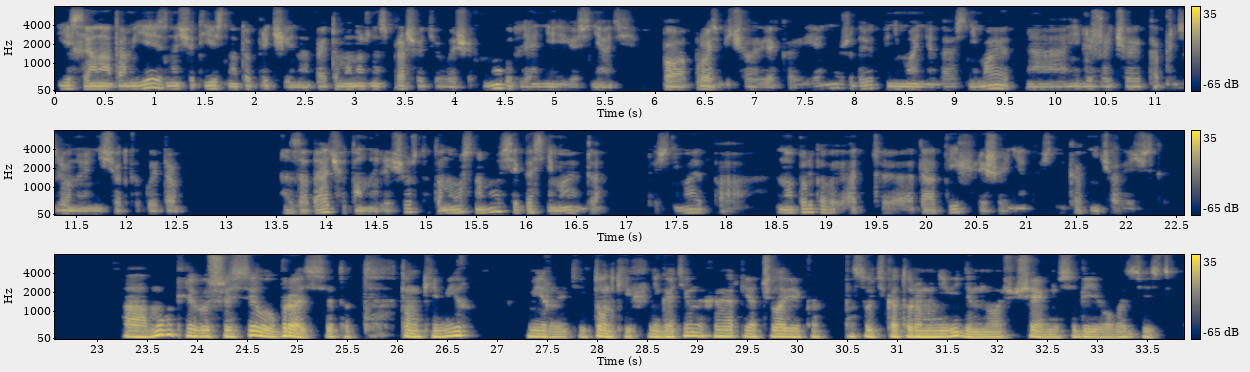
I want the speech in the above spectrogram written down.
если она там есть, значит есть на то причина. Поэтому нужно спрашивать у высших, могут ли они ее снять по просьбе человека. И они уже дают понимание, да, снимают. А, или же человек определенную несет какую-то задачу там или еще что-то. Но в основном всегда снимают, да. То есть снимают по... Но только от, это от их решения, то есть никак не человеческое. А могут ли высшие силы убрать этот тонкий мир, мир этих тонких негативных энергий от человека, по сути, которые мы не видим, но ощущаем на себе его воздействие?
